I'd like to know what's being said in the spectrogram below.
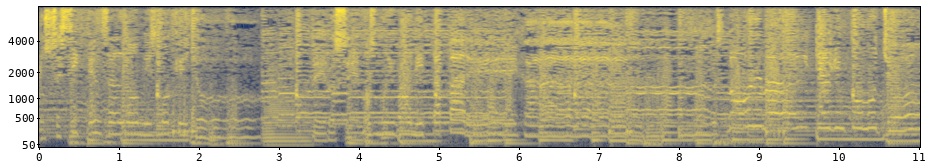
No sé si piensas lo mismo que yo, pero Conocemos muy bonita pareja. No es normal que alguien como yo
